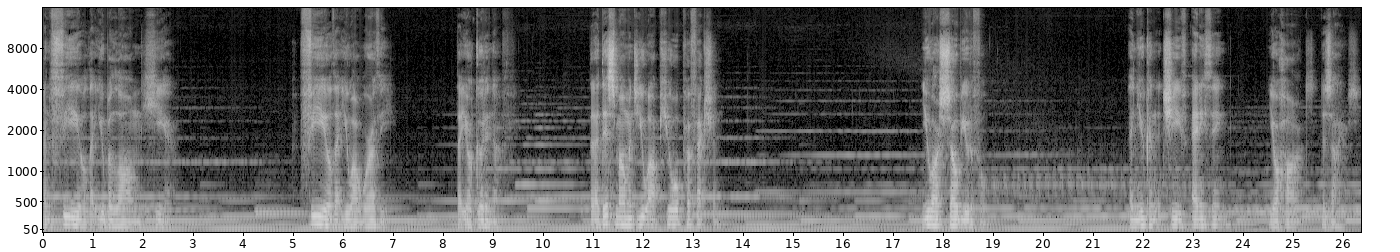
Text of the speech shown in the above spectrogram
and feel that you belong here. Feel that you are worthy, that you're good enough, that at this moment you are pure perfection. You are so beautiful. And you can achieve anything your heart desires.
